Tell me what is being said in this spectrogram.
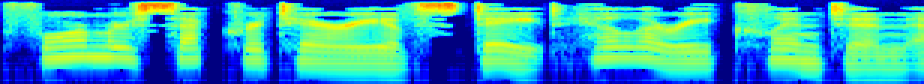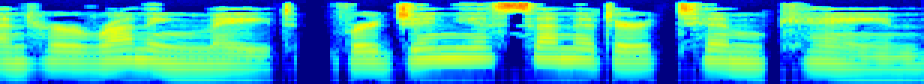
former Secretary of State Hillary Clinton and her running mate, Virginia Senator Tim Kaine.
